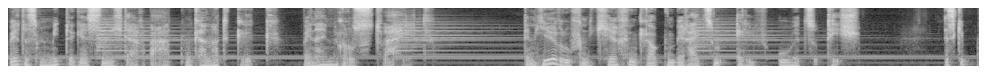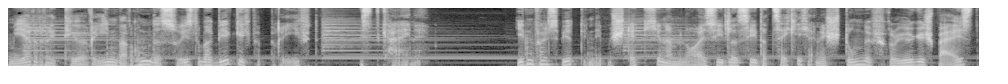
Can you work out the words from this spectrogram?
Wer das Mittagessen nicht erwarten kann, hat Glück, wenn er in Rust weilt. Denn hier rufen die Kirchenglocken bereits um 11 Uhr zu Tisch. Es gibt mehrere Theorien, warum das so ist, aber wirklich verbrieft ist keine. Jedenfalls wird in dem Städtchen am Neusiedlersee tatsächlich eine Stunde früher gespeist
